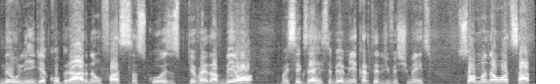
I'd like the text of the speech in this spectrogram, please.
não ligue a cobrar, não faça essas coisas porque vai dar BO. Mas se você quiser receber a minha carteira de investimentos, só manda um WhatsApp.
